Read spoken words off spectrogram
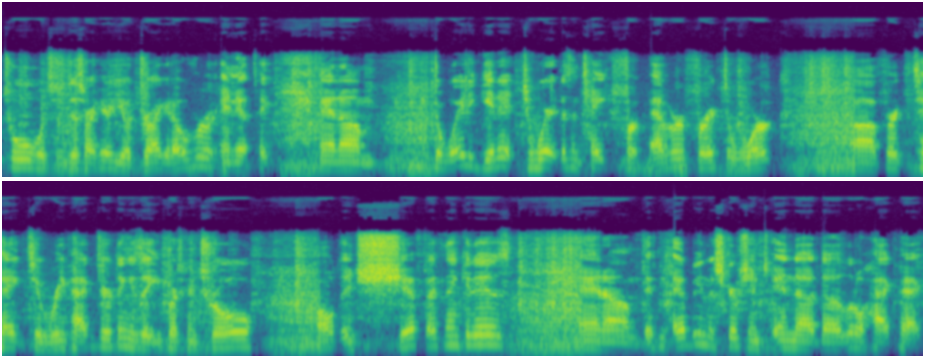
tool which is this right here you'll drag it over and it'll take and um, the way to get it to where it doesn't take forever for it to work, uh, for it to take to repackage everything, is that you press Control, Alt, and Shift, I think it is. And um, it, will be in the description in the, the little hack pack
